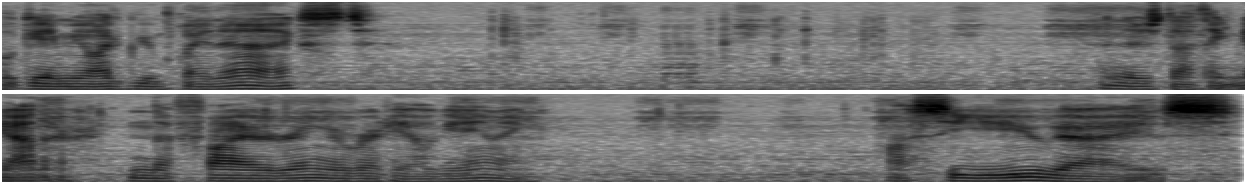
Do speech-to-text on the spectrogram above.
what game you like to play next. And there's nothing down there in the fire ring of Red Hill Gaming. I'll see you guys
